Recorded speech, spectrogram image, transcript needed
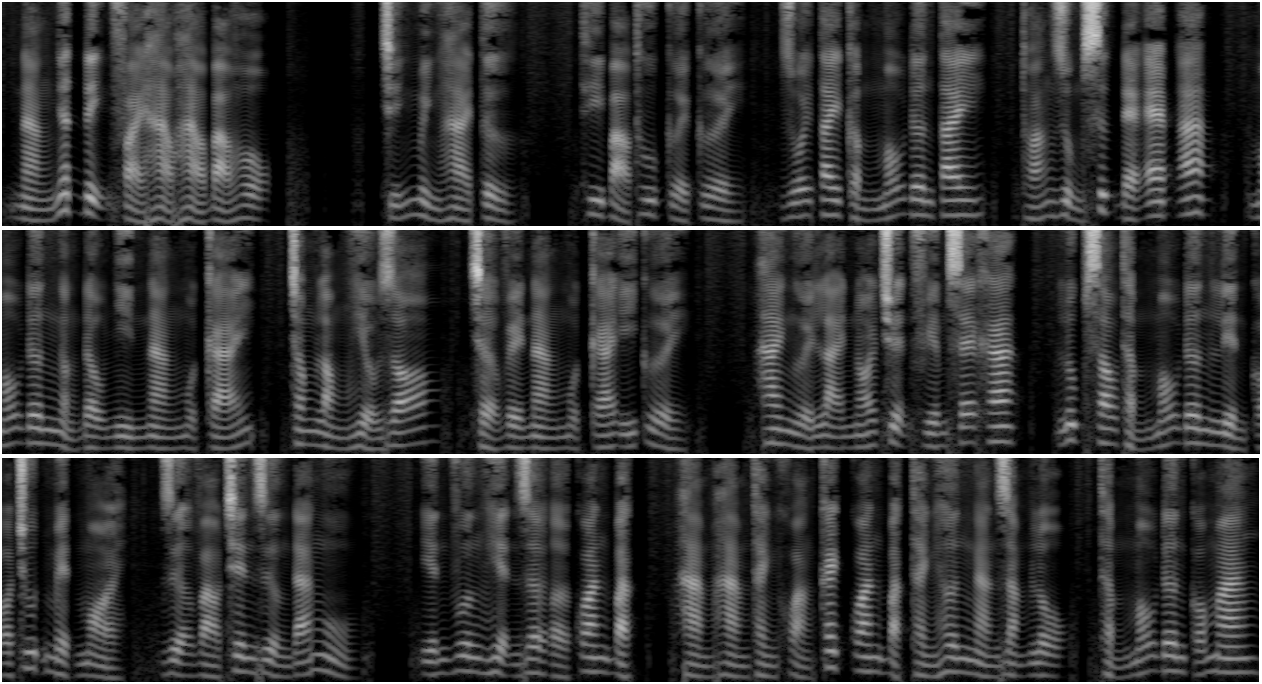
nàng nhất định phải hảo hảo bảo hộ. Chính mình hài tử, thi bảo thu cười cười, duỗi tay cầm mẫu đơn tay, thoáng dùng sức để ép áp, mẫu đơn ngẩng đầu nhìn nàng một cái, trong lòng hiểu rõ, trở về nàng một cái ý cười. Hai người lại nói chuyện phiếm sẽ khác, lúc sau thẩm mẫu đơn liền có chút mệt mỏi, dựa vào trên giường đã ngủ. Yến Vương hiện giờ ở quan bạc, hàm hàm thành khoảng cách quan bạc thành hơn ngàn dặm lộ, thẩm mẫu đơn có mang,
